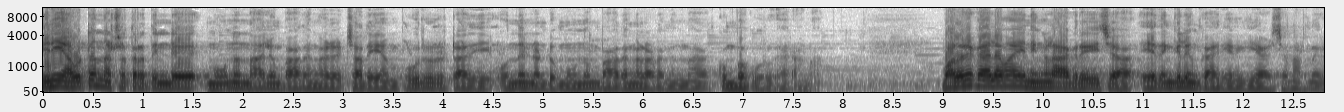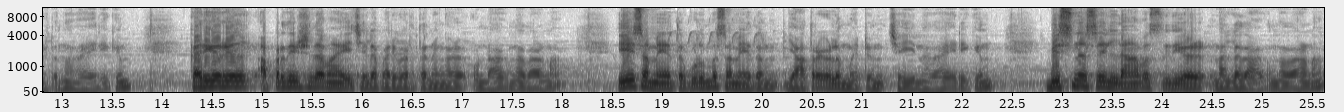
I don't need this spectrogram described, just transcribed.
ഇനി ഔട്ടം നക്ഷത്രത്തിന്റെ മൂന്നും നാലും പാദങ്ങൾ ചതയം പൂരുരുട്ടാതി ഒന്നും രണ്ടും മൂന്നും പാദങ്ങളടങ്ങുന്ന കുംഭക്കൂറുകാരാണ് വളരെ കാലമായി നിങ്ങൾ ആഗ്രഹിച്ച ഏതെങ്കിലും കാര്യം ഈ ആഴ്ച നടന്നു കിട്ടുന്നതായിരിക്കും. കരിയറിൽ അപ്രതീക്ഷിതമായ ചില പരിവർത്തനങ്ങൾ ഉണ്ടാകുന്നതാണ്. ഈ സമയത്ത് കുടുംബസമേതം യാത്രകളും മറ്റും ചെയ്യുന്നതായിരിക്കും. ബിസിനസ്സിൽ ലാഭസ്ഥിതികൾ നല്ലതാകുന്നതാണ്.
